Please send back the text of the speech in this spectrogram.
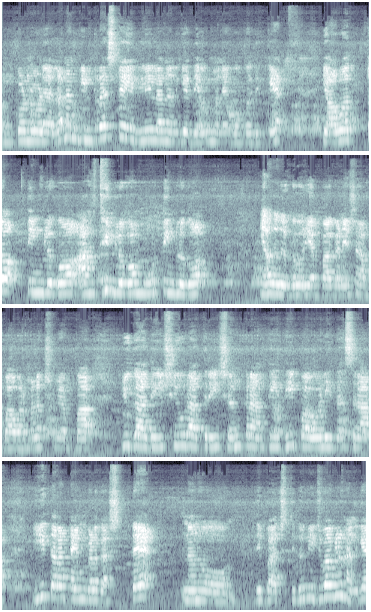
ಅಂದ್ಕೊಂಡೋಳೆ ಅಲ್ಲ. ನನಗೆ ಇಂಟ್ರೆಸ್ಟೇ ಇರಲಿಲ್ಲ ನನಗೆ ದೇವ್ರ ಮನೆಗೆ ಹೋಗೋದಕ್ಕೆ. ಯಾವತ್ತೋ ತಿಂಗ್ಳಿಗೋ, ಆರು ತಿಂಗ್ಳಿಗೋ, ಮೂರು ತಿಂಗ್ಳಿಗೋ, ಯಾವುದಾದ್ರು ಗೌರಿ ಹಬ್ಬ, ಗಣೇಶ ಹಬ್ಬ ವರಮಲಕ್ಷ್ಮಿ ಹಬ್ಬ, ಯುಗಾದಿ, ಶಿವರಾತ್ರಿ, ಸಂಕ್ರಾಂತಿ, ದೀಪಾವಳಿ, ದಸರಾ, ಈ ಥರ ಟೈಮ್ಗಳಿಗಷ್ಟೇ ನಾನು ದೀಪ ಹಚ್ತಿದ್ದು ನಿಜವಾಗ್ಲೂ ನನಗೆ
